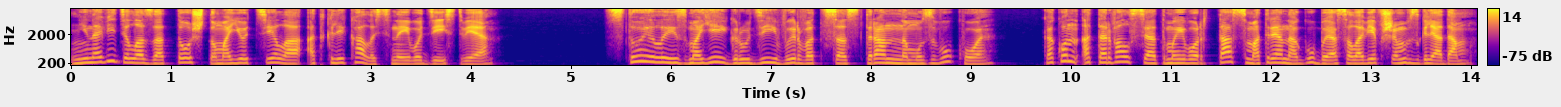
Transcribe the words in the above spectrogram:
ненавидела за то, что мое тело откликалось на его действия. Стоило из моей груди вырваться странному звуку, как он оторвался от моего рта, смотря на губы осоловевшим взглядом.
